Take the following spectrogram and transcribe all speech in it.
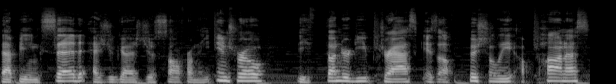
That being said, as you guys just saw from the intro, the Thunderdeep Drask is officially upon us.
